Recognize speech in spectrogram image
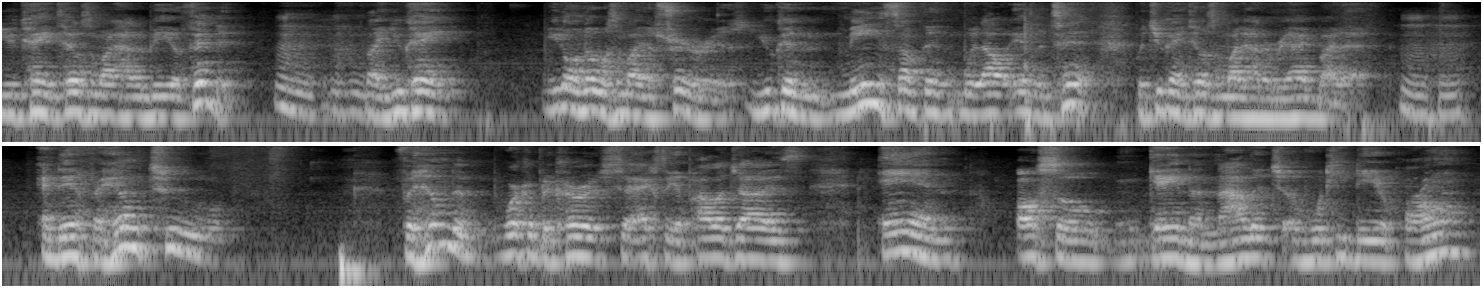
you can't tell somebody how to be offended. Mm-hmm. Like you can't you don't know what somebody's trigger is. You can mean something without ill intent but you can't tell somebody how to react by that. Mm-hmm. And then for him to for him to work up the courage to actually apologize and also gain the knowledge of what he did wrong,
